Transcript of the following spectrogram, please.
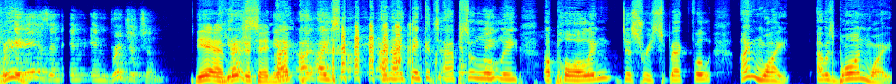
be. It is in, in, in Bridgerton. Yeah, in Yes, Bridgerton. I- I, I- and I think it's absolutely appalling, disrespectful. I'm white. I was born white.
